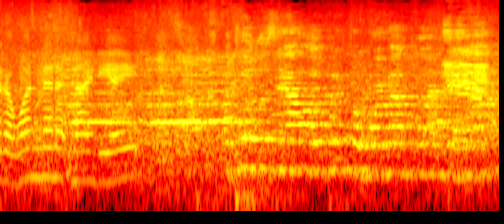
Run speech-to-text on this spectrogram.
Kara did a 1 minute 98. The pool is now open for warm-up, warm down.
